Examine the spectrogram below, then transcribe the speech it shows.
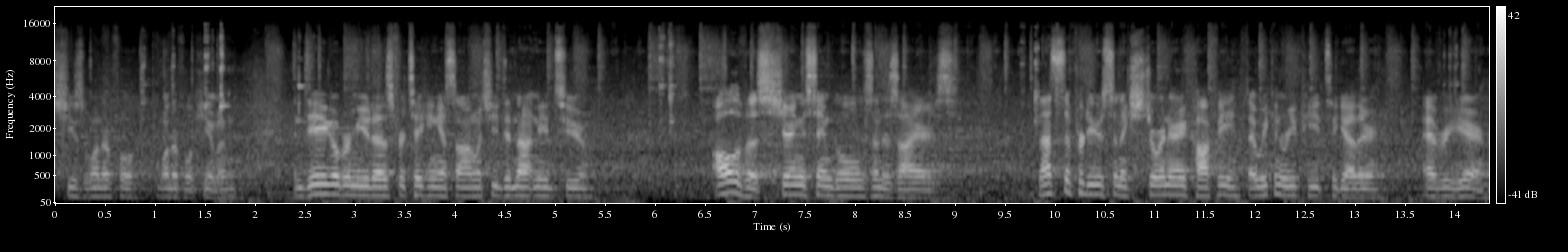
she's a wonderful, wonderful human, and Diego Bermudez for taking us on, which he did not need to. All of us sharing the same goals and desires. That's to produce an extraordinary coffee that we can repeat together every year.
